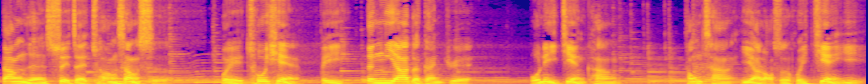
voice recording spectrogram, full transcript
当人睡在床上时，会出现被灯压的感觉，不利健康。通常，易遥老师会建议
